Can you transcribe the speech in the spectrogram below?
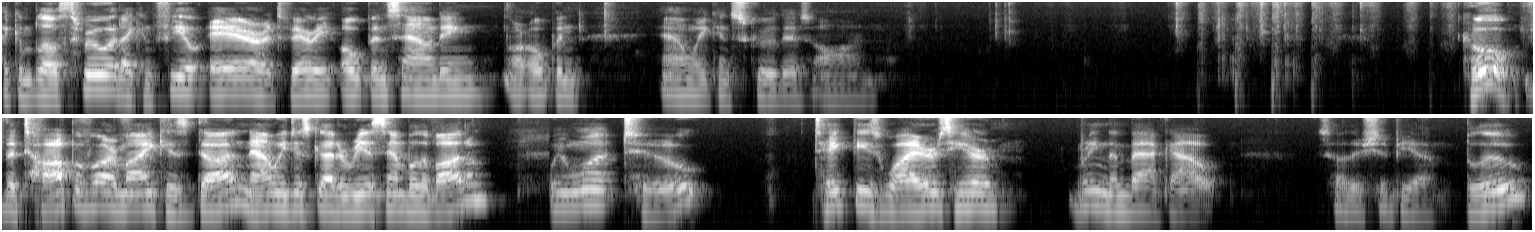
I can blow through it. I can feel air. It's very open sounding or open. And we can screw this on. Cool. The top of our mic is done. Now we just got to reassemble the bottom we want to take these wires here bring them back out. So there should be a blue,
